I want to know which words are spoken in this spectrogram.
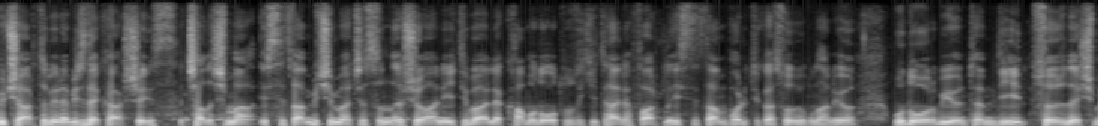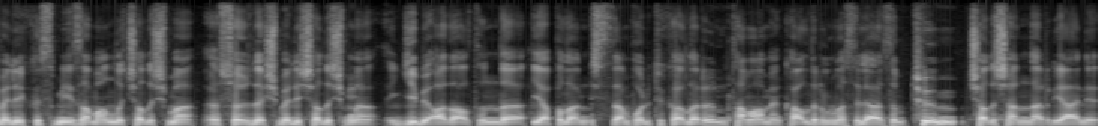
3 artı 1'e biz de karşıyız. Çalışma istihdam biçimi açısından şu an itibariyle kamuda 32 tane farklı istihdam politikası uygulanıyor. Bu doğru bir yöntem değil. Sözleşmeli, kısmi zamanlı çalışma, e, sözleşmeli çalışma gibi ad altında yapılan istihdam politikaların tamamen kaldırılması lazım. Tüm çalışanlar yani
